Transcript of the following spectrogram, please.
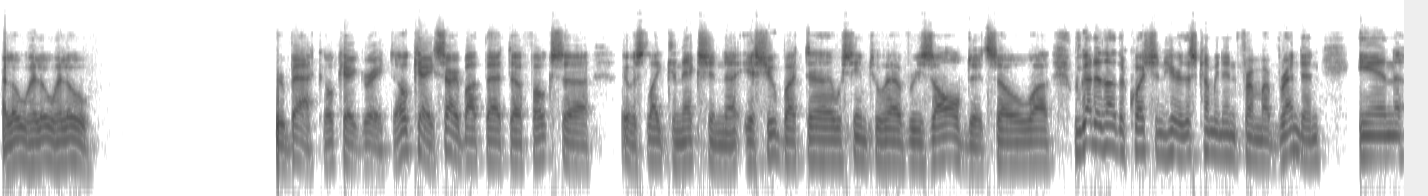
Hello, hello, hello. You're back. Okay, great. Okay, sorry about that, uh, folks. Uh, we have a slight connection uh, issue, but uh, we seem to have resolved it. So uh, we've got another question here. This coming in from uh, Brendan in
